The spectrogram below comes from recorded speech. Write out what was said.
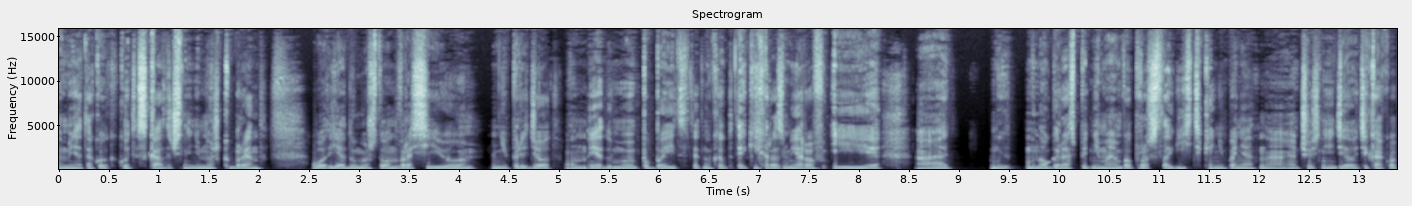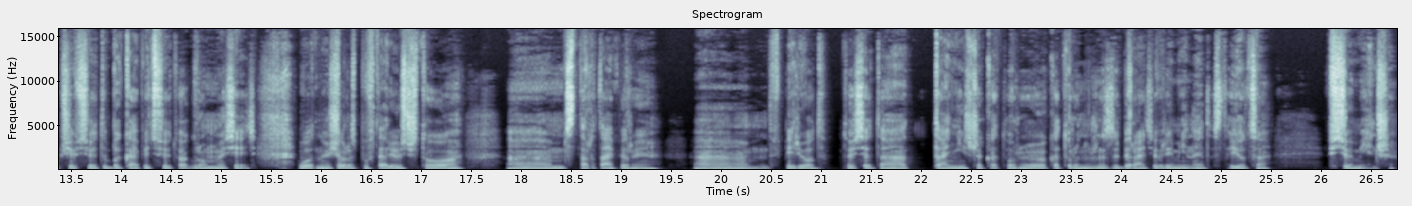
у меня такой какой-то сказочный немножко бренд. Вот, я думаю, что он в Россию не придет. Он, я думаю, побоится ну, как бы таких размеров. И а, мы много раз поднимаем вопрос с логистикой, непонятно, что с ней делать и как вообще все это бэкапить, всю эту огромную сеть. Вот, но еще раз повторюсь, что э, стартаперы э, вперед, то есть это та ниша, которую, которую нужно забирать, и времени на это остается все меньше.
